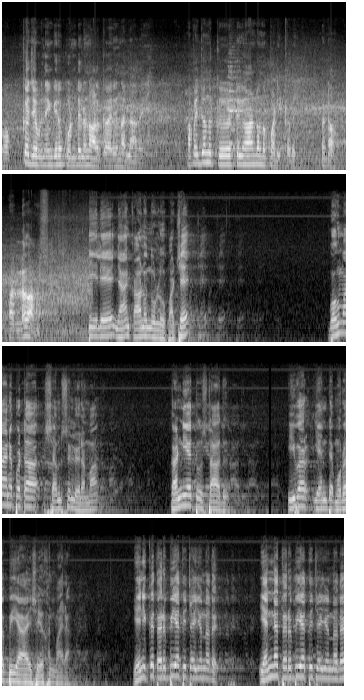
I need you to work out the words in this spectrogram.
ഒക്കെ എവിടുന്നെങ്കിലും കൊണ്ടില്ലുന്ന ആൾക്കാർ എന്നല്ലാതെ. അപ്പം ഇജൊന്ന് കേട്ടുകാണ്ടൊന്ന് പഠിക്കത് കേട്ടോ? നല്ലതാണ്. ഞാൻ കാണുന്നുള്ളൂ. പക്ഷേ ബഹുമാനപ്പെട്ട ഷംസുൽ ഉലമ കണ്ണിയത്ത് ഉസ്താദ് ഇവർ എന്റെ മുറബിയായ ശേഖന്മാരാണ് എനിക്ക് തെർബിയത്ത് ചെയ്യുന്നത് എന്നെ തെർബിയത്ത് ചെയ്യുന്നത്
